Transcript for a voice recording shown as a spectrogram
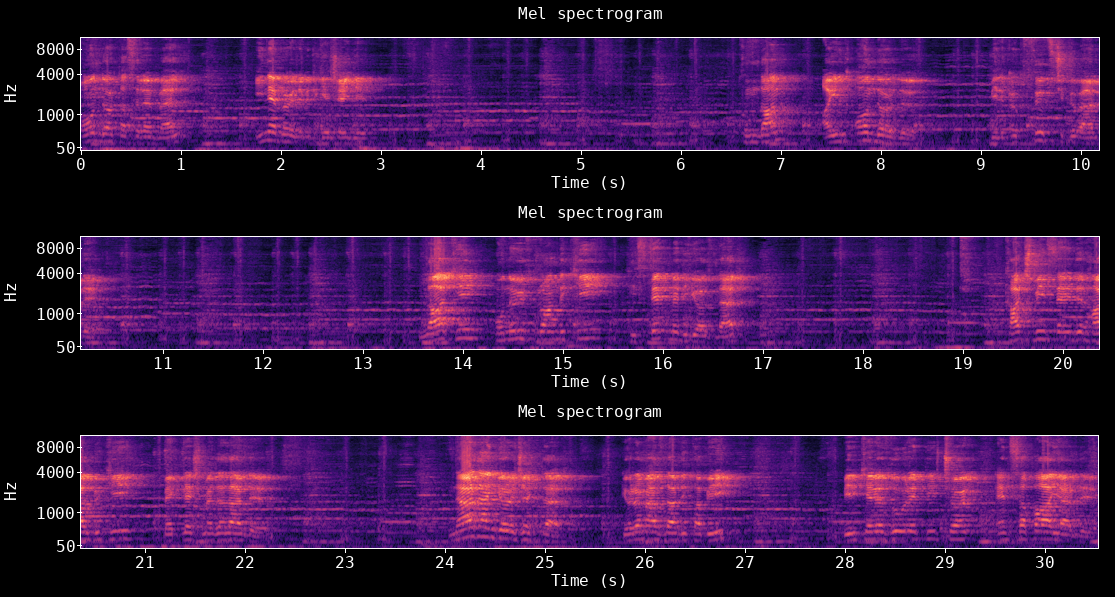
14 asır evvel yine böyle bir geceydi. Kumdan ayın 14'ü bir öksüz çıkıverdi. Lakin onu üstürandaki hissetmedi gözler. Kaç bin senedir halbuki bekleşmedelerdi. Nereden görecekler? Göremezlerdi tabii. Bir kere zuhur ettiği çöl en sapa yerdi.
